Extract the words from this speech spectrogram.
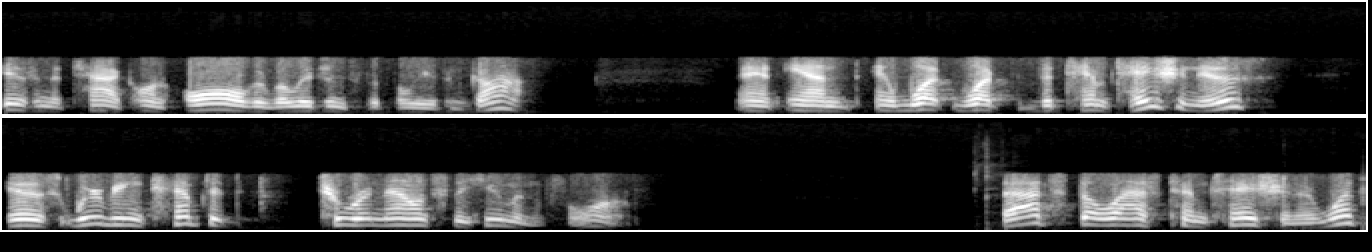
is an attack on all the religions that believe in God. And and and what what the temptation is is we're being tempted to renounce the human form. That's the last temptation. And what's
